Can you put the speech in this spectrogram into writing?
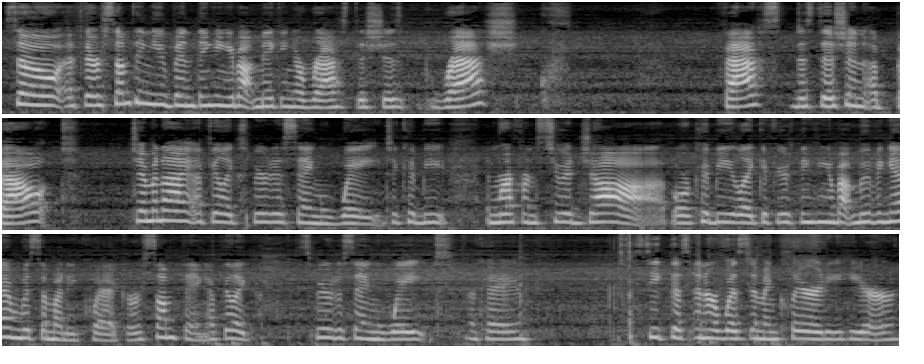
So if there's something you've been thinking about making a rash, rash fast decision about, Gemini, I feel like Spirit is saying wait. It could be in reference to a job, or it could be like if you're thinking about moving in with somebody quick or something. I feel like Spirit is saying wait, okay? Seek this inner wisdom and clarity here.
